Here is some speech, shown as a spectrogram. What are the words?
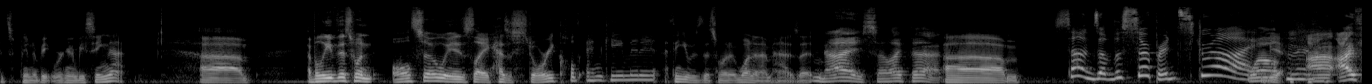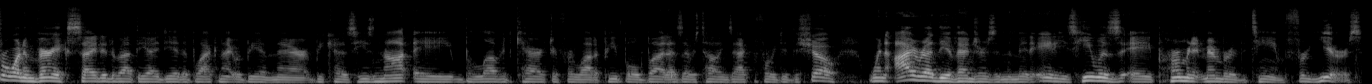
it's gonna be we're gonna be seeing that. Um, I believe this one also is like has a story called Endgame in it. I think it was this one. One of them has it. nice. I like that. Um, Sons of the Serpent Strike. Well, uh, I for one am very excited about the idea that Black Knight would be in there because he's not a beloved character for a lot of people. But as I was telling Zach before we did the show, when I read the Avengers in the mid '80s, he was a permanent member of the team for years.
